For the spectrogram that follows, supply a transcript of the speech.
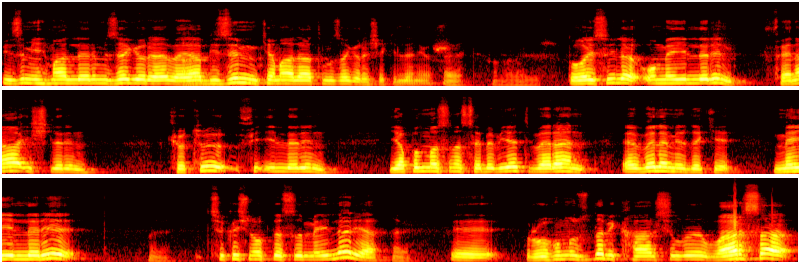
bizim ihmallerimize göre veya Aynen. bizim kemalatımıza göre şekilleniyor. Evet. Allah. Dolayısıyla o meyillerin, fena işlerin, kötü fiillerin yapılmasına sebebiyet veren evvel emirdeki meyilleri Evet. çıkış noktası meyiller ya Evet. e, ruhumuzda bir karşılığı varsa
